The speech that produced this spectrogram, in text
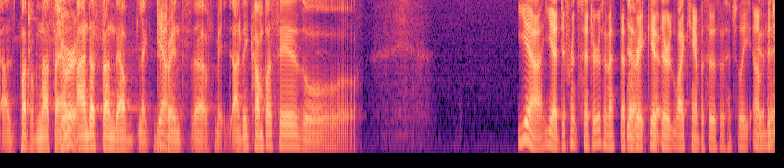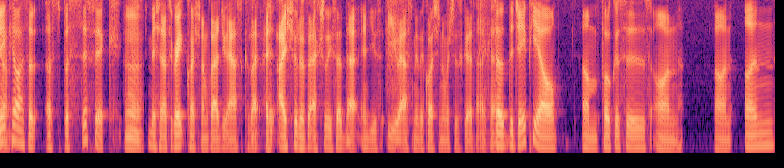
as part of NASA? I- Sure. I understand they have like Yeah. different, uh, are they campuses or? Yeah, yeah, different centers, and that, that's Yeah, a great. Yeah, yeah. they're like campuses essentially. Um, Yeah, the. JPL has a, a specific Mm. mission. That's a great question. I'm glad you asked because I, I, I should have actually said that, and you you asked me the question, which is good. Okay. So the JPL um, focuses on on un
